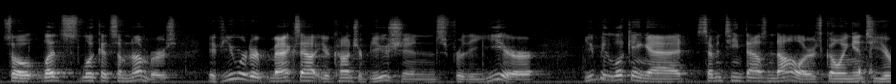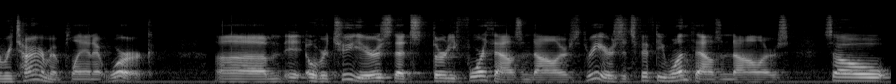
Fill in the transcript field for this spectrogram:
So let's look at some numbers if you were to max out your contributions for the year, you'd be looking at $17,000 going into your retirement plan at work. Um, it, over two years, that's $34,000. Three years, it's $51,000. So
